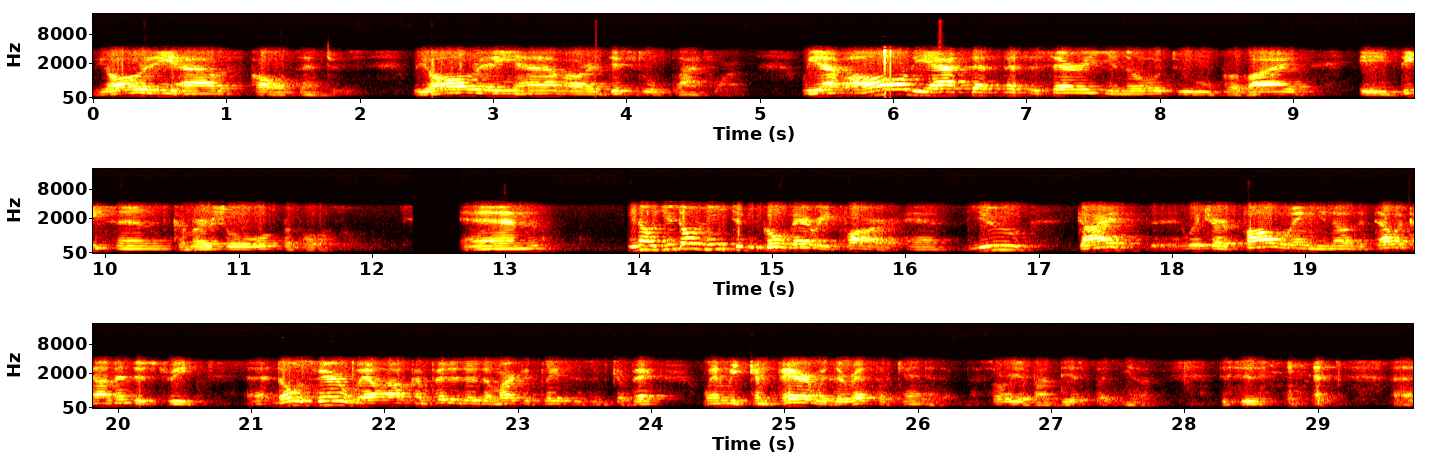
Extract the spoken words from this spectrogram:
We already have call centers. We already have our digital platform. We have all the assets necessary, you know, to provide a decent commercial proposal. You know, you don't need to go very far. And you guys, which are following, you know, the telecom industry, uh, knows very well how competitive the marketplace is in Quebec when we compare with the rest of Canada. Sorry about this, but you know, this is. uh,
